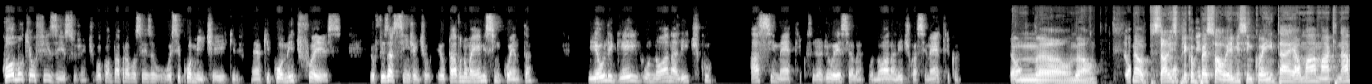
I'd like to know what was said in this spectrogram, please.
Como que eu fiz isso, gente? Vou contar para vocês esse commit aí, que, né, que commit foi esse? Eu fiz assim, gente, eu estava numa M50 e eu liguei o nó analítico assimétrico. Você já viu esse, Alan? O nó analítico assimétrico? Então, não, não. Então, não, só explica para o pessoal, M50 é uma máquina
